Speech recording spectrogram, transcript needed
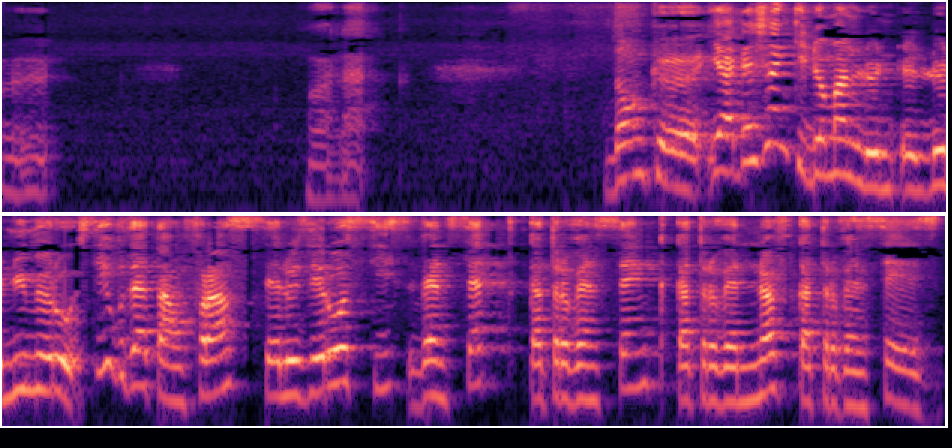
Euh, voilà. Donc, il euh, y a des gens qui demandent le, numéro. Si vous êtes en France, c'est le 06 27 85 89 96.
